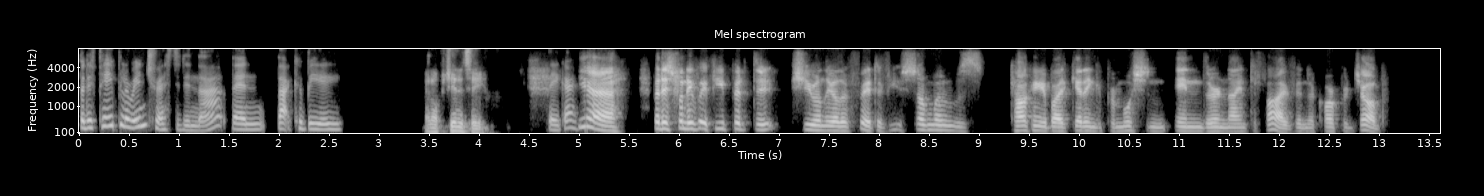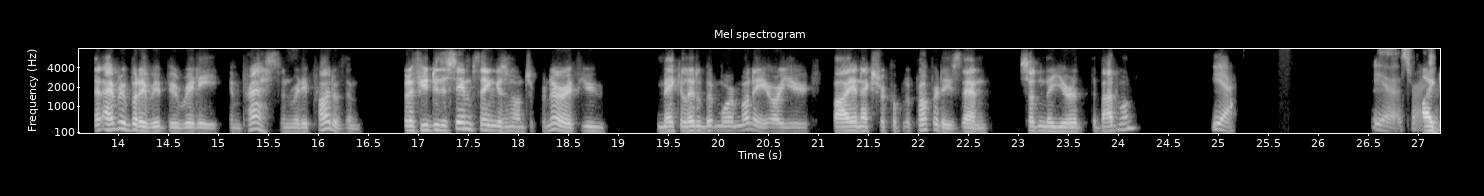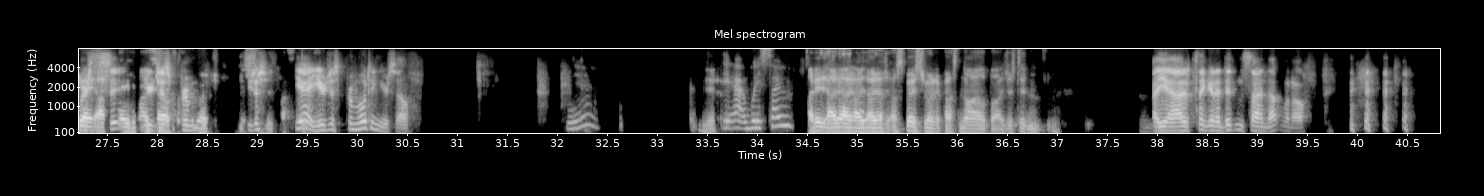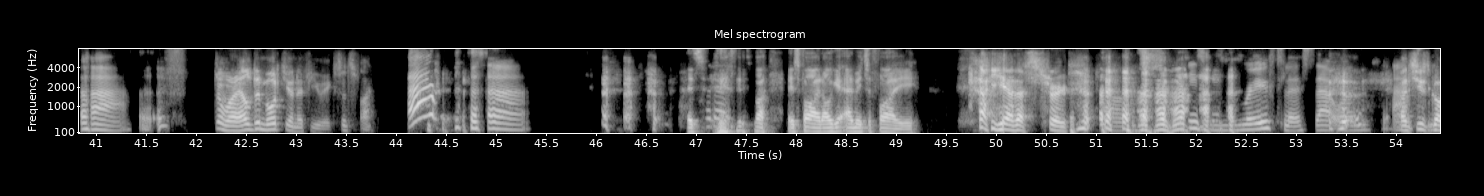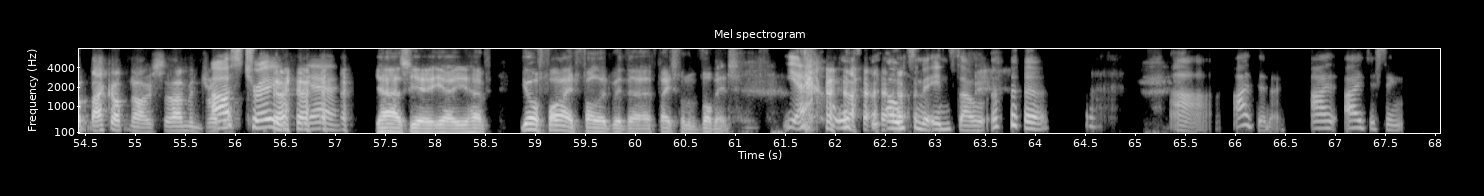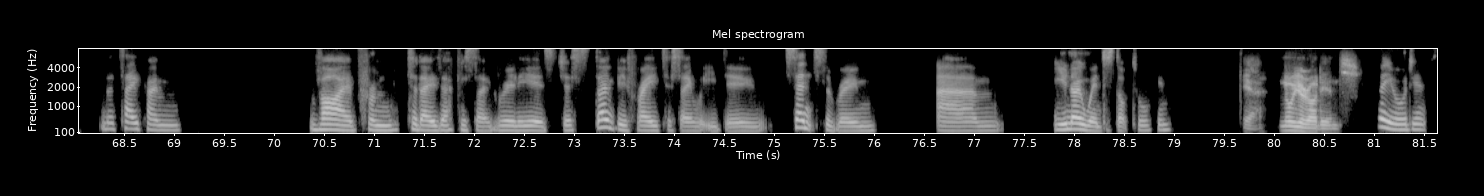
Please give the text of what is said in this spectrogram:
But if people are interested in that, then that could be An opportunity. there you go. Yeah, but it's funny if you put the shoe on the other foot. If you someone was talking about getting a promotion in their nine to five in their corporate job, then everybody would be really impressed and really proud of them. But if you do the same thing as an entrepreneur, if you make a little bit more money or you buy an extra couple of properties, then suddenly you're the bad one. Yeah. Yeah, that's right. I get. I Versus say you're just prom- much. You just yeah, you're just promoting yourself. yeah. Yeah. Yeah, we're so I did. I, I, I, I was supposed to run it past Niall, but I just didn't. Uh, yeah, I was thinking I didn't sign that one off. Don't worry, I'll demote you in a few weeks. It's fine. It's uh, it's fine. It's fine. I'll get Emmy to fire you. yeah, that's true. Oh, She's ruthless, that one. and she's got backup now, so I'm in trouble. That's true. Yeah. Yes. Yeah. Yeah. You have. You're fired. Followed with a face full of vomit. Yeah. ultimate insult. ah, I don't know. I, I just think the take home vibe from today's episode really is just don't be afraid to say what you do, sense the room. Um, you know when to stop talking. Yeah, know your audience. Know your audience.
